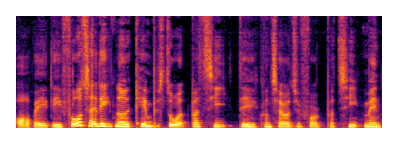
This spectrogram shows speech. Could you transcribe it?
opad. Det er fortsat ikke noget kæmpestort parti, det konservative folkeparti, men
